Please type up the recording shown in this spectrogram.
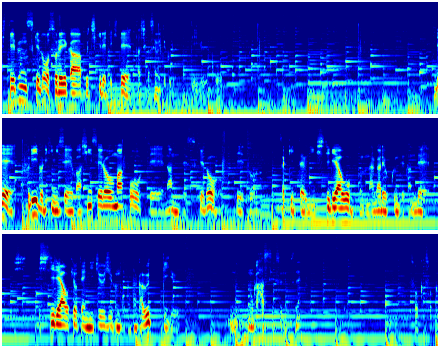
してるんですけどそれがぶち切れてきて確か攻めてくるでフリードリヒ2世は神聖ローマ皇帝なんですけど、えー、とさっき言ったようにシチリア王国の流れを組んでたんでシシチリアを拠点に十字軍と戦うっていうのが発生するんですね。そうかそうか。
